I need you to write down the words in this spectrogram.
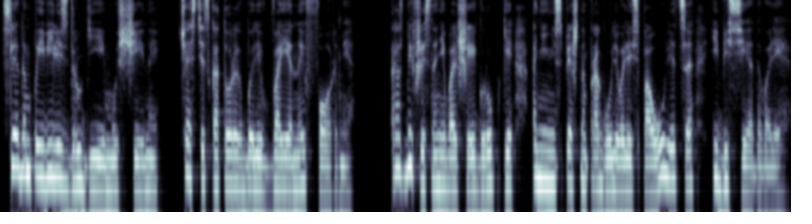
Следом появились другие мужчины, часть из которых были в военной форме. разбившись на небольшие группки, они неспешно прогуливались по улице и беседовали.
